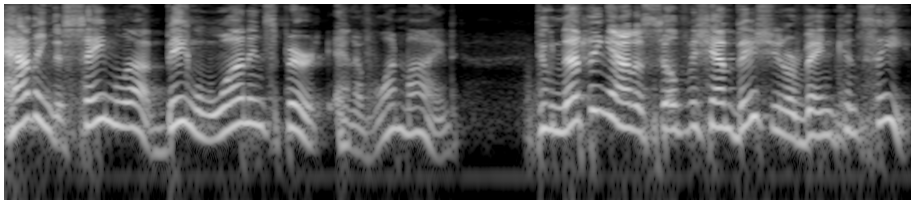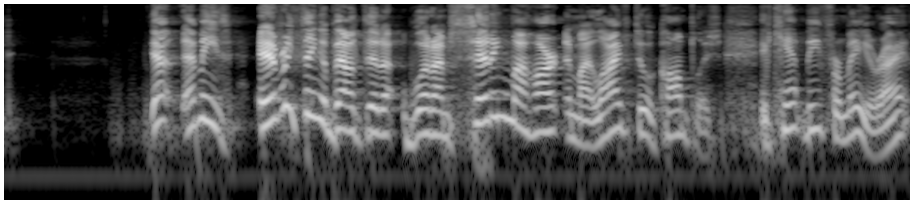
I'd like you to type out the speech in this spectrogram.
Having the same love, being one in spirit and of one mind, do nothing out of selfish ambition or vain conceit. Yeah, that means everything about that, uh, what I'm setting my heart and my life to accomplish, it can't be for me, right?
